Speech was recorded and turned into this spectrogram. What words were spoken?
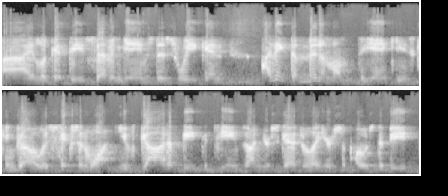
I look at these seven games this week, and I think the minimum the Yankees can go is six and one. You've got to beat the teams on your schedule that you're supposed to beat.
